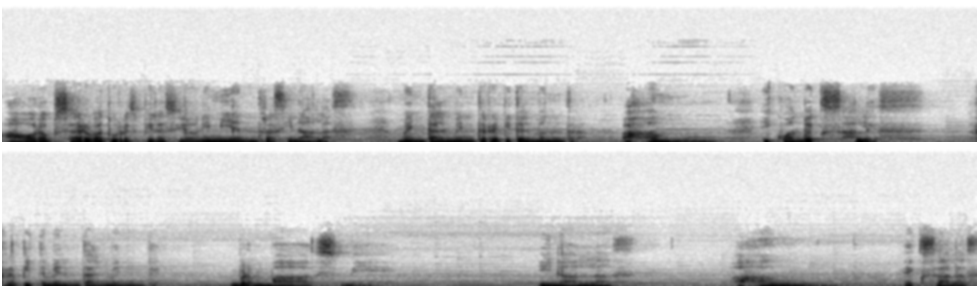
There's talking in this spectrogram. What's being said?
Ahora observa tu respiración y mientras inhalas, mentalmente repite el mantra Aham y cuando exhales, repite mentalmente Brahmasmi. Inhalas Aham exhalas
